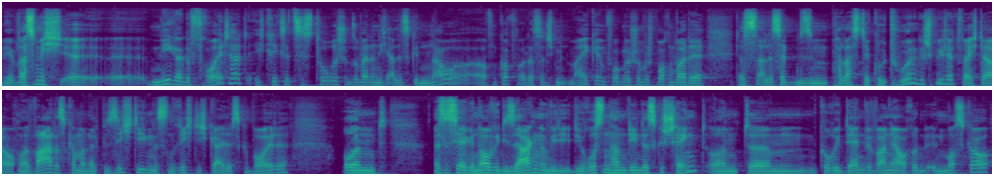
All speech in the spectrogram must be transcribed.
was mich äh, äh, mega gefreut hat, ich krieg's jetzt historisch und so weiter nicht alles genau auf dem Kopf, aber das hatte ich mit Maike im Vorgang schon besprochen, war der, dass es alles halt in diesem Palast der Kulturen gespielt hat, weil ich da auch mal war, das kann man halt besichtigen, das ist ein richtig geiles Gebäude. Und es ist ja genau wie die sagen, irgendwie die, die Russen haben denen das geschenkt. Und ähm, Dan, wir waren ja auch in, in Moskau,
